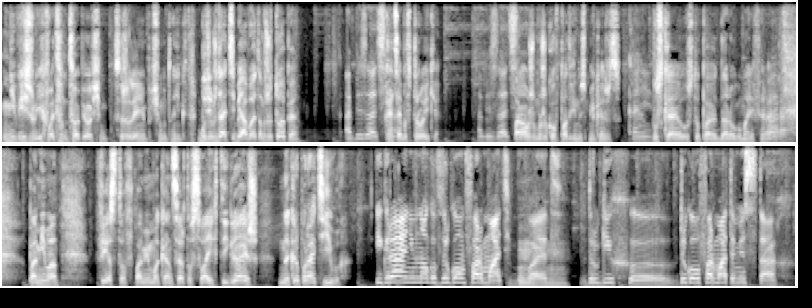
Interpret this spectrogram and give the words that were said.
Не вижу их в этом топе, в общем, к сожалению, почему-то они... Будем ждать тебя в этом же топе, Обязательно. хотя бы в тройке. Обязательно. Пора уже мужиков подвинуть, мне кажется. Конечно. Пускай уступают дорогу Мари Феррари. Пора. Помимо фестов, помимо концертов своих, ты играешь на корпоративах. Играю немного в другом формате, бывает. Мгм. В других, э, в другого формата местах.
